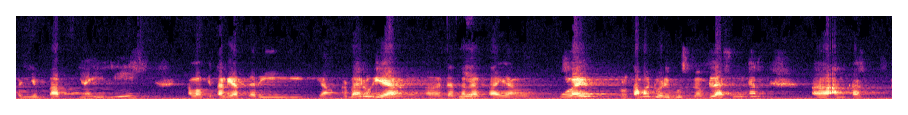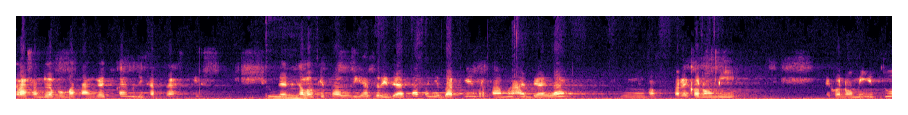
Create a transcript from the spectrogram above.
penyebabnya ini kalau kita lihat dari yang terbaru ya eh, data-data yeah. yang mulai terutama 2019 ini kan uh, angka kekerasan dalam rumah tangga itu kan meningkat drastis. Hmm. Dan kalau kita lihat dari data penyebabnya yang pertama adalah hmm, faktor ekonomi. Ekonomi itu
